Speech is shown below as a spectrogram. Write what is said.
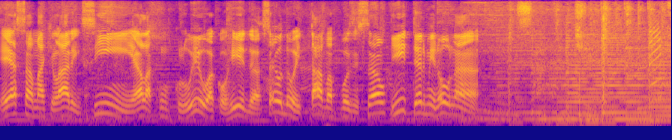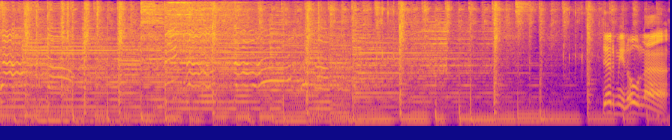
Essa McLaren, sim, ela concluiu a corrida, saiu da oitava posição e terminou na terminou na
